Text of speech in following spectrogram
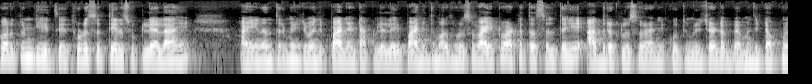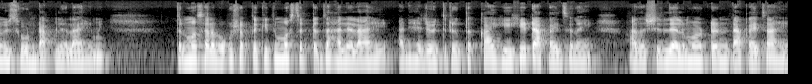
परतून घ्यायचं आहे थोडंसं तेल सुटलेलं आहे. आणि नंतर मी ह्याच्यामध्ये पाणी टाकलेलं आहे. पाणी तुम्हाला थोडंसं वाईट वाटत असेल तर हे अद्रक लसूण आणि कोथिंबीरच्या डब्यामध्ये टाकून विसळून टाकलेलं आहे मी. तर मसाला बघू शकता किती मस्त झालेला आहे. आणि ह्याच्या व्यतिरिक्त काहीही टाकायचं नाही. आता शिजलेलं मटण टाकायचं आहे.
